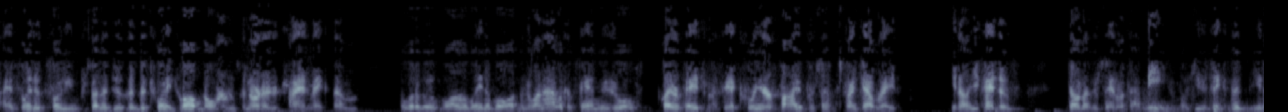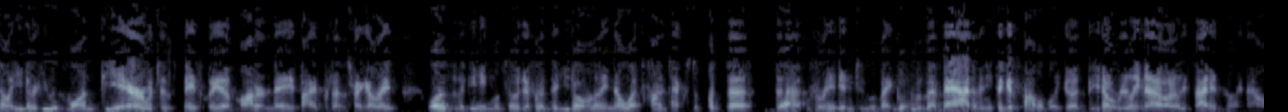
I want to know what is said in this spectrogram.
isolated slugging percentages into 2012 norms in order to try and make them a little bit more relatable. I mean, when I look at Stan Musial's player page and I see a career 5% strikeout rate, you know, you kind of don't understand what that means. Like you think that, you know, either he was Juan Pierre, which is basically a modern day 5% strikeout rate, or the game was so different that you don't really know what context to put the, that rate into. Was that good? Was that bad? I mean, you think it's probably good, but you don't really know, at least I didn't really know.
